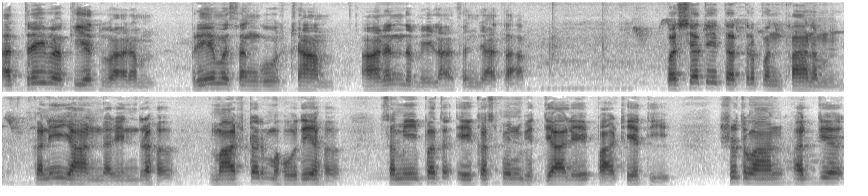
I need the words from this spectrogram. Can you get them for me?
अत्रैव कियद्वारं प्रेमसङ्गोष्ठ्याम् आनन्दमेला सञ्जाता। पश्यति तत्र पन्थानं कनीयान्नरेन्द्रः मास्टर् महोदयः समीपत एकस्मिन् विद्यालये पाठयति। श्रुतवान् अद्य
